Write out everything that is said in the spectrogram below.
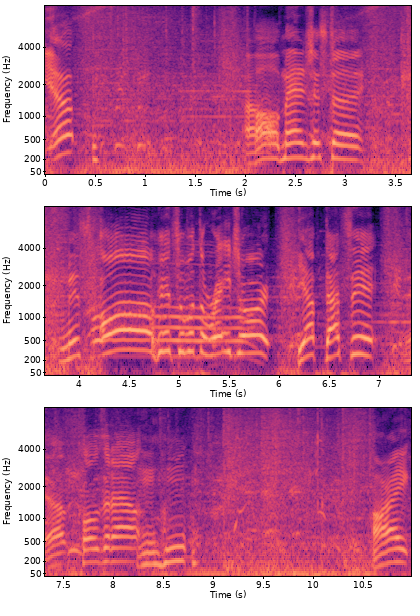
Yep. Oh, manages to miss. Oh, hits him with the rage art. Yep, that's it. Yep, close it out. Mm-hmm. All right,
